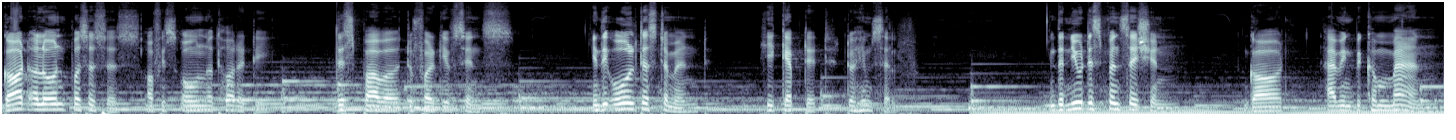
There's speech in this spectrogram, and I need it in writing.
God alone possesses of His own authority this power to forgive sins. In the Old Testament, He kept it to Himself. In the New Dispensation, God, having become man,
